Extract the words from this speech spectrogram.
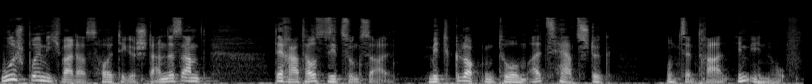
Ursprünglich war das heutige Standesamt der Rathaussitzungssaal mit Glockenturm als Herzstück und zentral im Innenhof.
